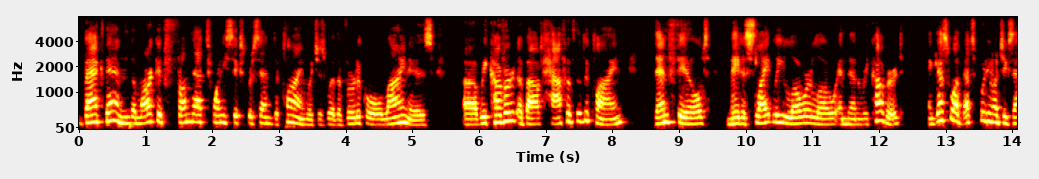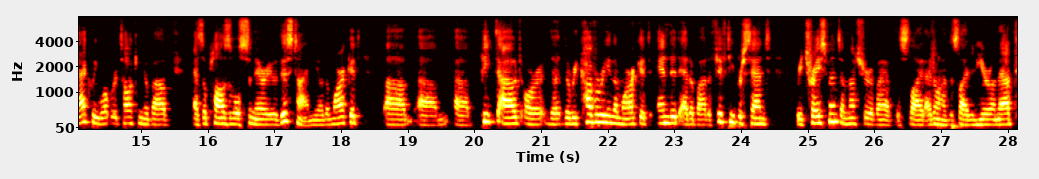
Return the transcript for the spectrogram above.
back then, the market from that 26% decline, which is where the vertical line is, uh, recovered about half of the decline, then filled, made a slightly lower low, and then recovered. And guess what? That's pretty much exactly what we're talking about as a plausible scenario this time. You know, the market uh, um, uh, peaked out, or the, the recovery in the market ended at about a 50% retracement. I'm not sure if I have the slide. I don't have the slide in here on that,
